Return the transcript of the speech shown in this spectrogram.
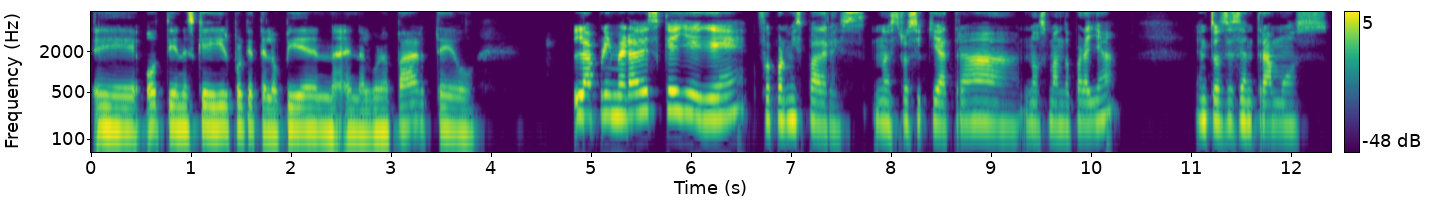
eh, o tienes que ir porque te lo piden en alguna parte o... La primera vez que llegué fue por mis padres. Nuestro psiquiatra nos mandó para allá. Entonces entramos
